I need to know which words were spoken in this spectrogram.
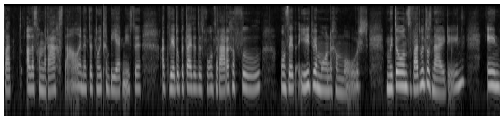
wat alles gaan regstel en dit het, het nooit gebeur nie. So ek weet op 'n tyd het dit vir ons regtig gevoel ons het hierdie 2 maande gemors. Moet ons wat moet ons nou doen? En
